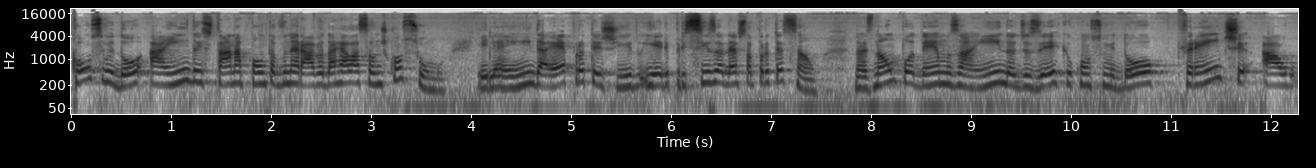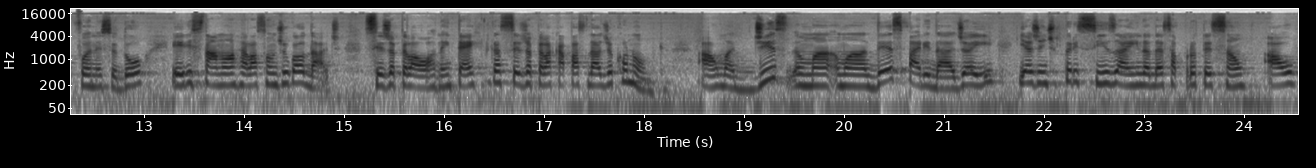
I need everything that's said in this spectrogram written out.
consumidor ainda está na ponta vulnerável da relação de consumo. Ele ainda é protegido e ele precisa dessa proteção. Nós não podemos ainda dizer que o consumidor, frente ao fornecedor, ele está numa relação de igualdade, seja pela ordem técnica, seja pela capacidade econômica. Há uma, dis, uma, uma disparidade aí e a gente precisa ainda dessa proteção ao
